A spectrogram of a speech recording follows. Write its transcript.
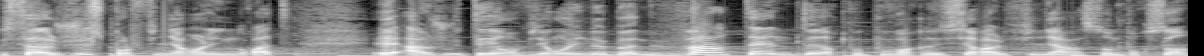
ça juste pour le finir en ligne droite. Et ajouter environ une bonne vingtaine d'heures pour pouvoir réussir à le finir à 100%.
